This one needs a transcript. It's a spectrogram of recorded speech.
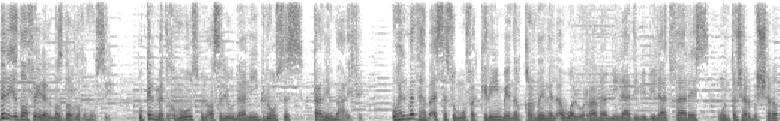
بالإضافة إلى المصدر الغنوصي وكلمة غنوص من أصل يوناني جنوسس تعني المعرفة. وهالمذهب أسسه مفكرين بين القرنين الأول والرابع ميلادي ببلاد فارس وانتشر بالشرق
